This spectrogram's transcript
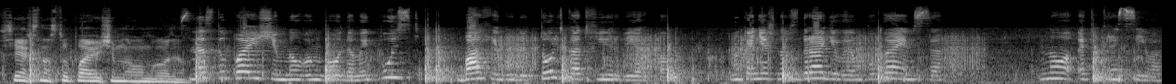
Всех с наступающим Новым С годом. наступающим Новым годом! И пусть бахи будут только от фейерверков. Мы, конечно, вздрагиваем, пугаемся, но это красиво.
